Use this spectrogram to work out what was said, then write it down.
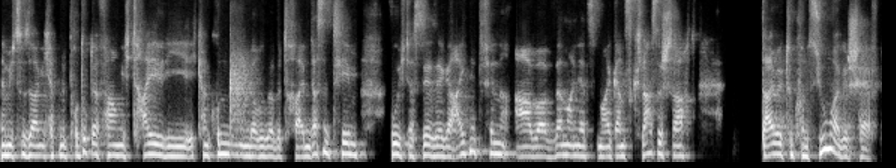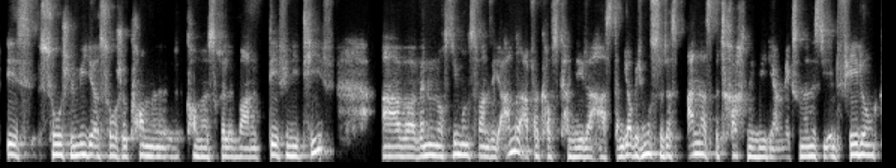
nämlich zu sagen, ich habe eine Produkterfahrung, ich teile die, ich kann Kunden darüber betreiben. Das sind Themen, wo ich das sehr, sehr geeignet finde. Aber wenn man jetzt mal ganz klassisch sagt, Direct-to-Consumer-Geschäft ist Social Media, Social Commerce relevant, definitiv. Aber wenn du noch 27 andere Abverkaufskanäle hast, dann glaube ich, musst du das anders betrachten im Media Mix. Und dann ist die Empfehlung,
